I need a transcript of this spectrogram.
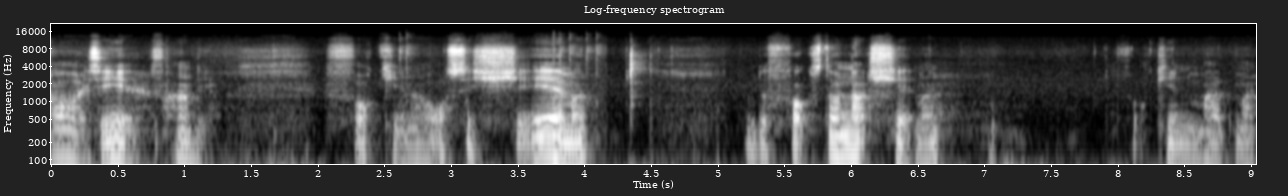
Oh, it's here. Found it. Fucking hell. What's this shit here, man? Who the fuck's done that shit, man? Fucking madman.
